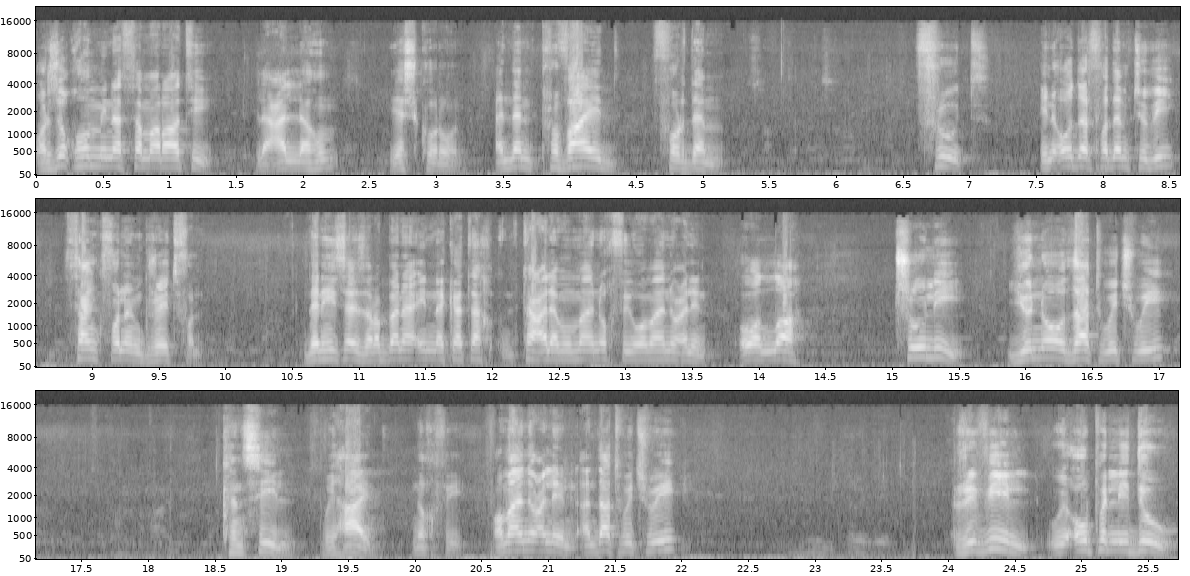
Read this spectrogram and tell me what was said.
وارزقهم من الثمرات لعلهم يشكرون. And then provide for them fruit in order for them to be thankful and grateful. Then he says, ربنا إنك تعلم ما نخفي وما نعلن. Oh Allah, truly you know that which we conceal, we hide, نخفي. وما نعلن, and that which we reveal, we openly do.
